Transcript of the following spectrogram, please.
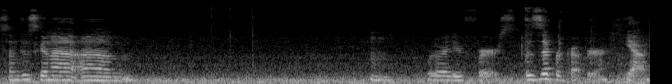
So I'm just gonna, um, hmm, what do I do first? The zipper cover, yeah.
